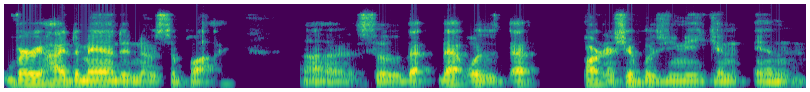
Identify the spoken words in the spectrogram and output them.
very high demand and no supply. Uh, so that that was that partnership was unique in in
